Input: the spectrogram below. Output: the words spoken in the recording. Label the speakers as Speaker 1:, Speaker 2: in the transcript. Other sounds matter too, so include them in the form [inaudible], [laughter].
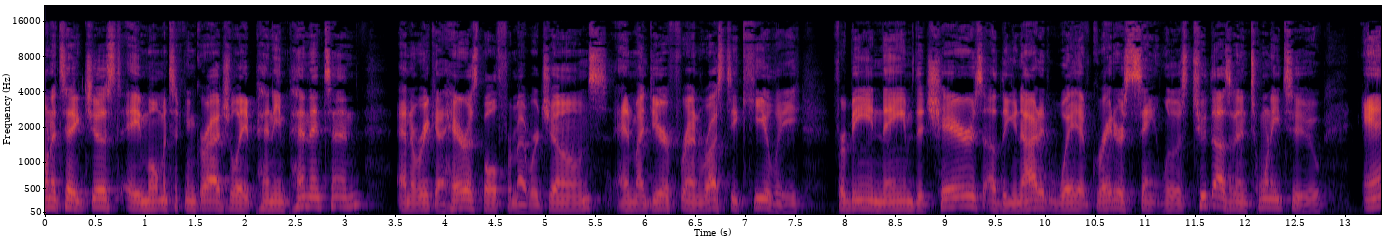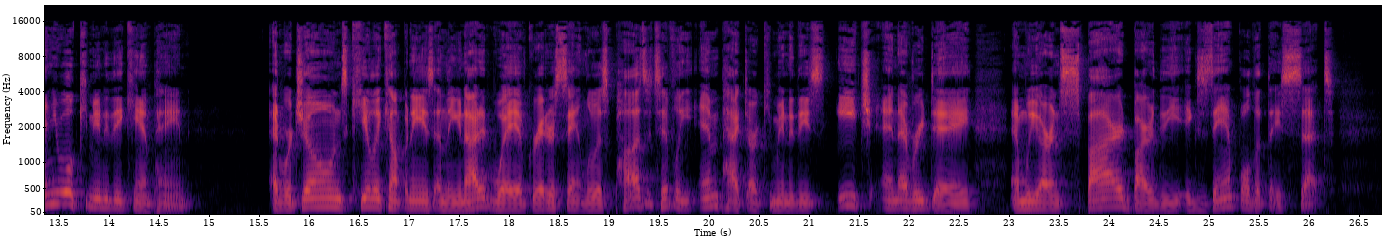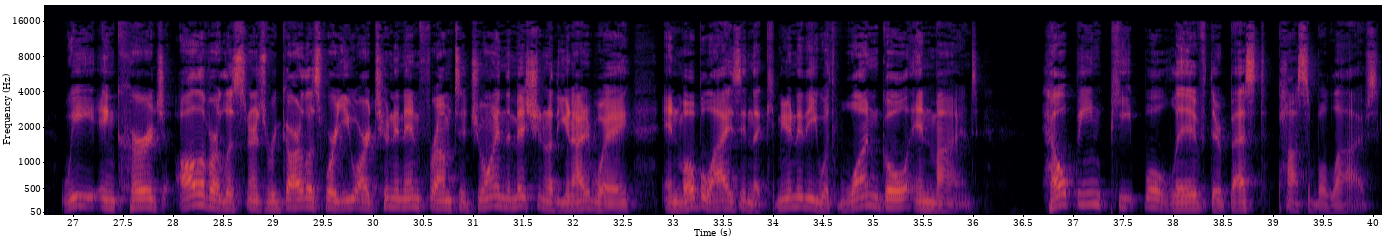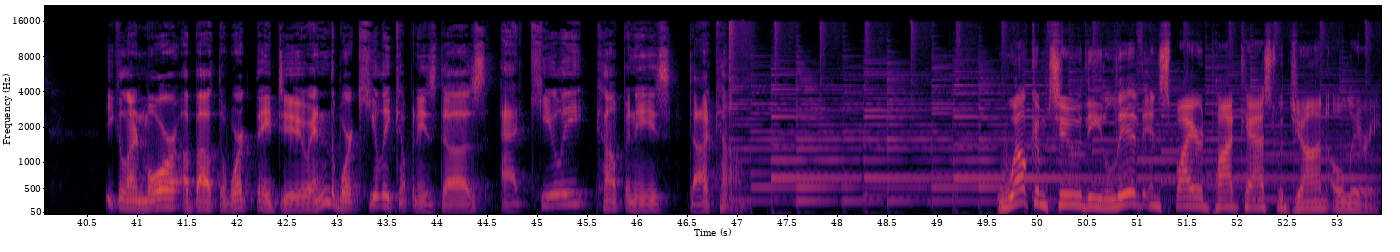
Speaker 1: want to take just a moment to congratulate Penny Pennington and Erika Harris, both from Edward Jones, and my dear friend Rusty Keeley for being named the chairs of the United Way of Greater St. Louis 2022 annual community campaign. Edward Jones, Keeley Companies, and the United Way of Greater St. Louis positively impact our communities each and every day, and we are inspired by the example that they set. We encourage all of our listeners, regardless where you are tuning in from, to join the mission of the United Way in mobilizing the community with one goal in mind helping people live their best possible lives. You can learn more about the work they do and the work Keeley Companies does at KeeleyCompanies.com.
Speaker 2: Welcome to the Live Inspired podcast with John O'Leary.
